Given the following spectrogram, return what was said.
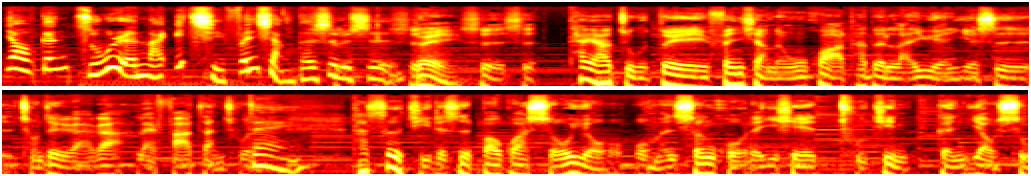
要跟族人来一起分享的，是不是？对，是是。泰雅族对分享的文化，它的来源也是从这个嘎嘎来发展出来。对，它涉及的是包括所有我们生活的一些处境跟要素。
